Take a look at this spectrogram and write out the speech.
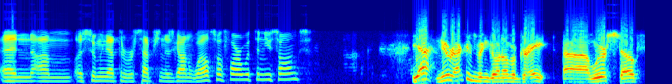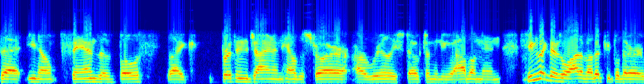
And I'm assuming that the reception has gone well so far with the new songs. Yeah, new record's been going over great. Uh, we were stoked that you know fans of both like Birthing the Giant and Hail Destroyer are really stoked on the new album, and it seems like there's a lot of other people that are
